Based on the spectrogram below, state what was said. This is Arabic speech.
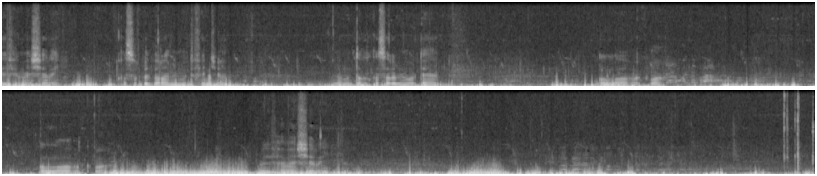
ريف حماة الشرقي قصف بالبراميل المتفجرة على منطقة قصر ابن وردان. الله أكبر. الله أكبر. ريف حماة الشرقي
